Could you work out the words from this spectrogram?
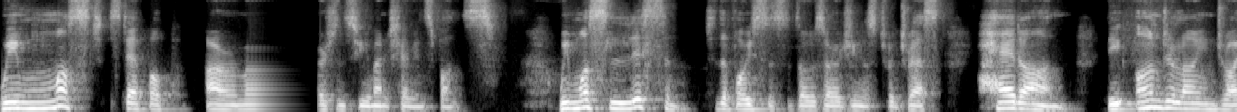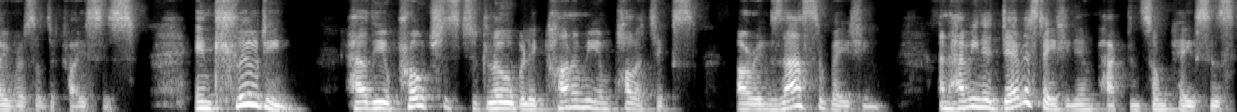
We must step up our emergency humanitarian response. We must listen to the voices of those urging us to address head on the underlying drivers of the crisis, including how the approaches to global economy and politics are exacerbating and having a devastating impact in some cases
